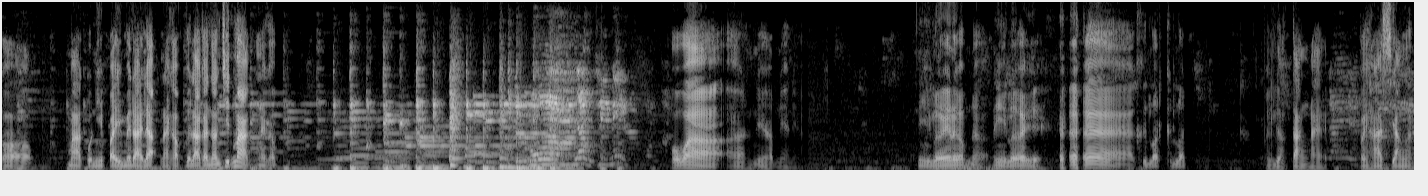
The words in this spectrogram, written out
ก็มากกว่านี้ไปไม่ได้แล้วนะครับ เวลากระชั้นชิดมากนะครับ เพราะว่าอ่านี่ครับเนี่ยนี่เลยนะครับนี่ยนี่เลยขึ้นรถขึ้นรถไปเลือกตั้งได้ไปหาเสียงกัน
